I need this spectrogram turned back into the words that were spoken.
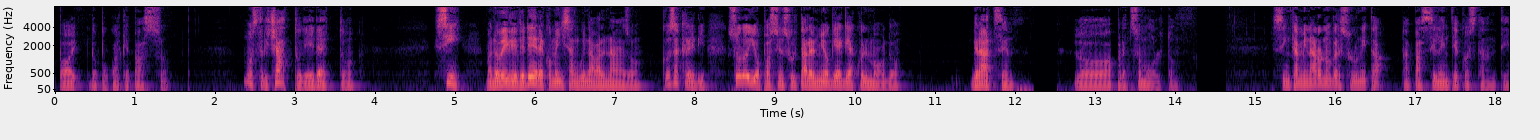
Poi, dopo qualche passo. Mostriciattoli, hai detto? Sì, ma dovevi vedere come gli sanguinava il naso. Cosa credi? Solo io posso insultare il mio Gheghe a quel modo. Grazie. Lo apprezzo molto. Si incamminarono verso l'unità, a passi lenti e costanti.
